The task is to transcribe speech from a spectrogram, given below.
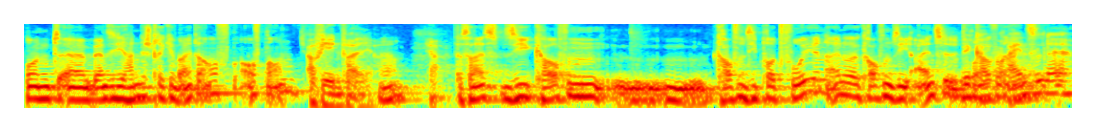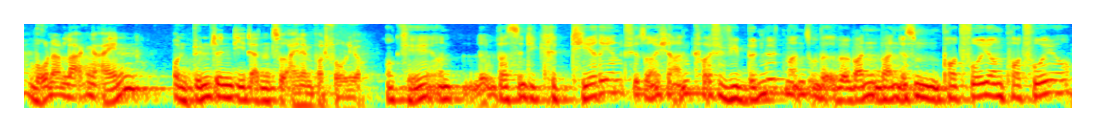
Und äh, werden Sie die Handelsstrecke weiter auf, aufbauen? Auf jeden Fall, ja. ja. ja. Das heißt, Sie kaufen, kaufen Sie Portfolien ein oder kaufen Sie Einzelne? Wir kaufen einzelne Wohnanlagen ein und bündeln die dann zu einem Portfolio. Okay, und äh, was sind die Kriterien für solche Ankäufe? Wie bündelt man es? Wann, wann ist ein Portfolio ein Portfolio?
